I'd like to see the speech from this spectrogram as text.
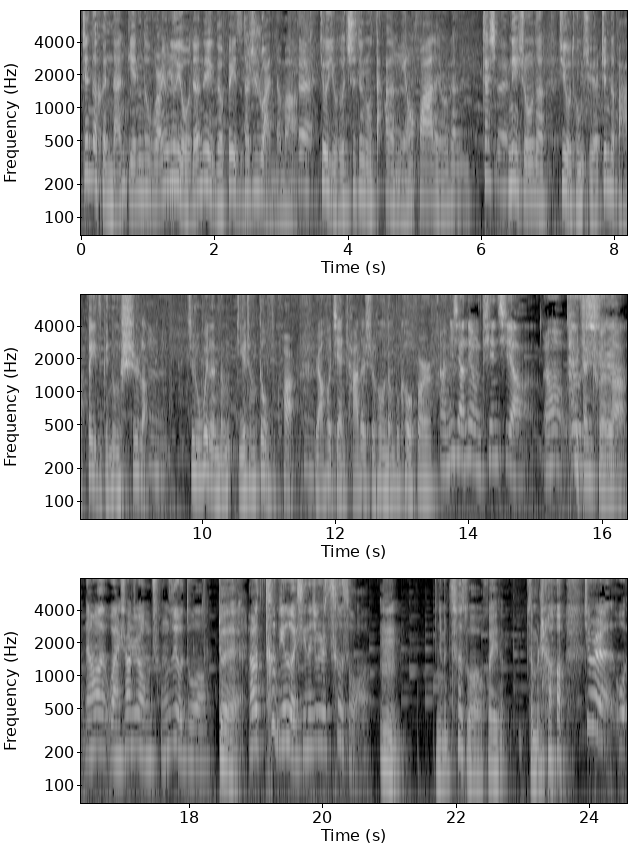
真的很难叠成豆腐块儿，因为有的那个被子它是软的嘛，对就有的是那种大的棉花的，有时候跟，但是那时候呢，就有同学真的把被子给弄湿了，嗯就是为了能叠成豆腐块儿，然后检查的时候能不扣分儿。啊，你想那种天气啊，然后太单纯了然后晚上这种虫子又多，对，然后特别恶心的就是厕所，嗯，你们厕所会怎么着？就是我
